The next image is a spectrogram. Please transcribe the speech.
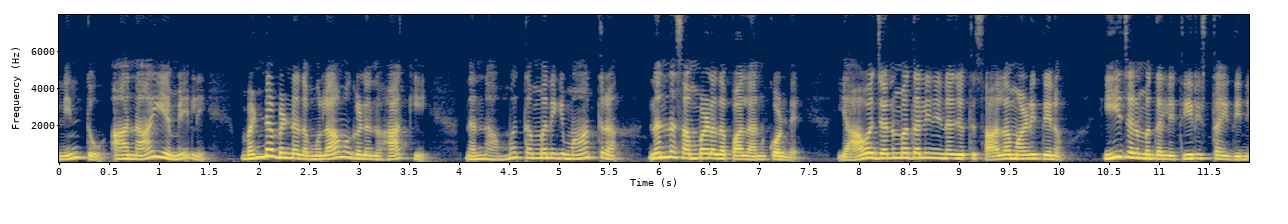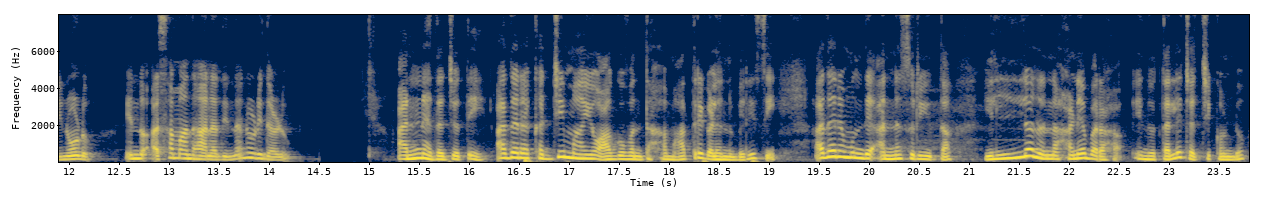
ನಿಂತು ಆ ನಾಯಿಯ ಮೇಲೆ ಬಣ್ಣ ಬಣ್ಣದ ಮುಲಾಮುಗಳನ್ನು ಹಾಕಿ ನನ್ನ ಅಮ್ಮ ತಮ್ಮನಿಗೆ ಮಾತ್ರ ನನ್ನ ಸಂಬಳದ ಪಾಲ ಅನ್ಕೊಂಡೆ ಯಾವ ಜನ್ಮದಲ್ಲಿ ನಿನ್ನ ಜೊತೆ ಸಾಲ ಮಾಡಿದ್ದೇನೋ ಈ ಜನ್ಮದಲ್ಲಿ ತೀರಿಸ್ತಾ ಇದ್ದೀನಿ ನೋಡು ಎಂದು ಅಸಮಾಧಾನದಿಂದ ನುಡಿದಳು. ಅನ್ನದ ಜೊತೆ ಅದರ ಕಜ್ಜಿ ಮಾಯೋ ಆಗುವಂತಹ ಮಾತ್ರೆಗಳನ್ನು ಬೆರೆಸಿ ಅದರ ಮುಂದೆ ಅನ್ನ ಸುರಿಯುತ್ತಾ ಎಲ್ಲ ನನ್ನ ಹಣೆ ಬರಹ ಎಂದು ತಲೆ ಚಚ್ಚಿಕೊಂಡು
